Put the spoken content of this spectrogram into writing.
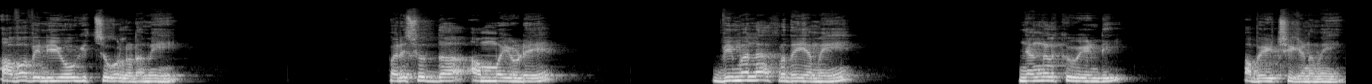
അവ വിനിയോഗിച്ചു കൊള്ളണമേ പരിശുദ്ധ അമ്മയുടെ വിമല ഹൃദയമേ ഞങ്ങൾക്ക് വേണ്ടി അപേക്ഷിക്കണമേ.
